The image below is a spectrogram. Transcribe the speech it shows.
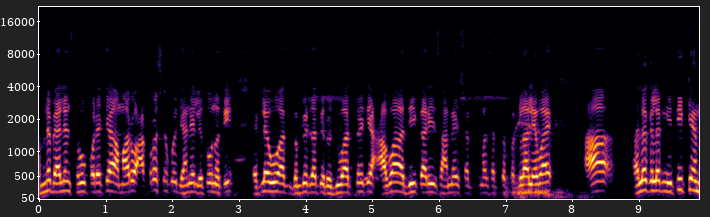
અમને બેલેન્સ થવું પડે છે, અમારો આક્રોશને કોઈ ધ્યાને લેતો નથી, એટલે હું આ ગંભીરતાથી રજૂઆત કરી છે આવા અધિકારી સામે સખ્તમાં સખ્ત પગલાં લેવાય. આ અલગ અલગ નીતિ કેમ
